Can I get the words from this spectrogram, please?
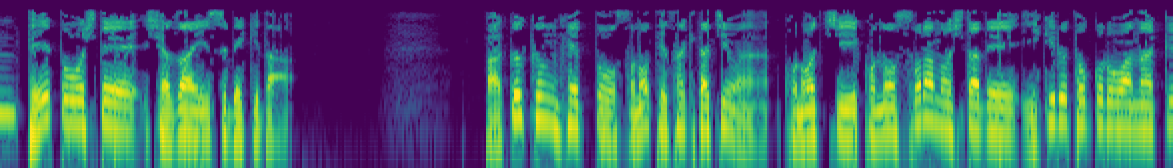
身抵当して謝罪すべきだ。パククンヘとその手先たちは、この地、この空の下で生きるところはなく、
